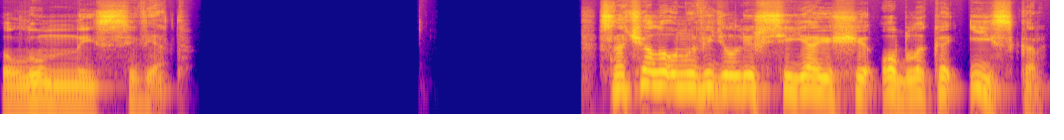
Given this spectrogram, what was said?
лунный свет. Сначала он увидел лишь сияющее облако искр,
